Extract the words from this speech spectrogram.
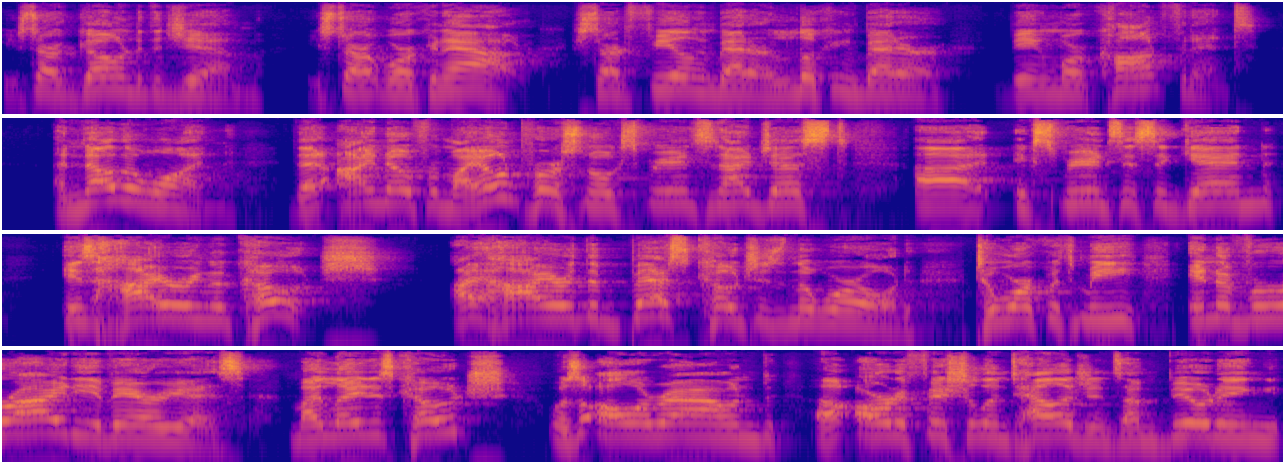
you start going to the gym, you start working out, you start feeling better, looking better, being more confident. Another one that I know from my own personal experience, and I just uh, experienced this again, is hiring a coach. I hire the best coaches in the world to work with me in a variety of areas. My latest coach was all around uh, artificial intelligence. I'm building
